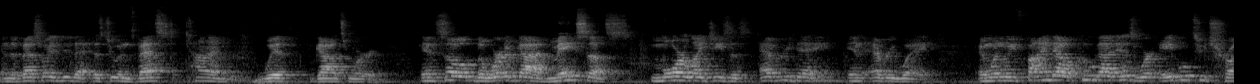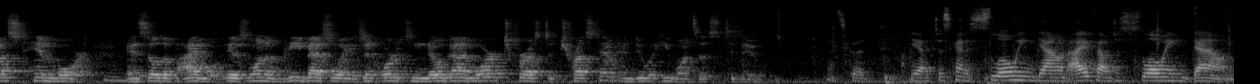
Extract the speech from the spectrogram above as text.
And the best way to do that is to invest time with God's Word. And so the Word of God makes us more like Jesus every day in every way. And when we find out who God is, we're able to trust Him more. And so the Bible is one of the best ways in order to know God more, for us to trust Him and do what He wants us to do. That's good. Yeah, just kind of slowing down. I found just slowing down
